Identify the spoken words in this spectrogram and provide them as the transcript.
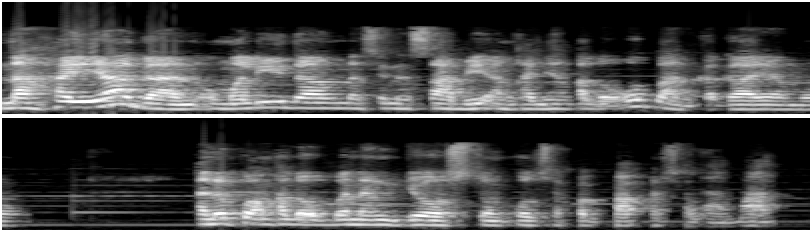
na hayagan o malinaw na sinasabi ang kanyang kalooban, kagaya mo, ano po ang kalooban ng Diyos tungkol sa pagpapasalamat.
